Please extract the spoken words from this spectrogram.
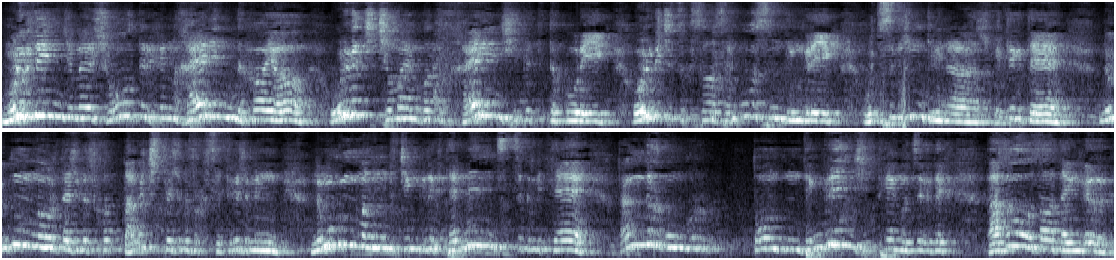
Мөргөлийн жимээр шууд ирхэн хайрын дөхөөё. Үргэж чамайг бод хайрын шидэт төхөрийг өргөж зөксөөс үүсэн тэнгэрийг үдсгэлэн генерал гэтэгдээ. Нүдэн нуур далгалахад дагаж далгалах сэтгэл минь нүмгэн манд жингэнэх тарнын цэцэг мэтэ дангар гүнгэр дунд нь тэнгэрийн шитгэн үзэгдэх галуу улаа дангар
